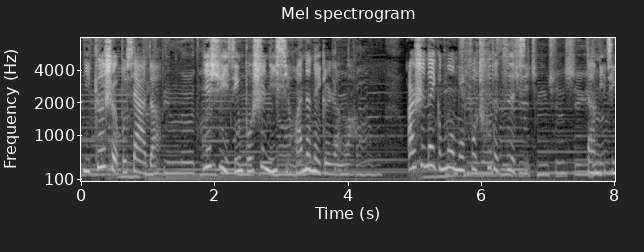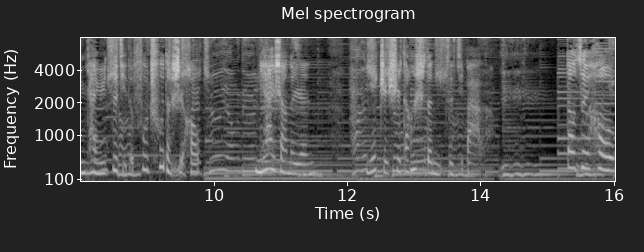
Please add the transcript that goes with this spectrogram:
你割舍不下的，也许已经不是你喜欢的那个人了，而是那个默默付出的自己。当你惊叹于自己的付出的时候，你爱上的人，也只是当时的你自己罢了。到最后，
